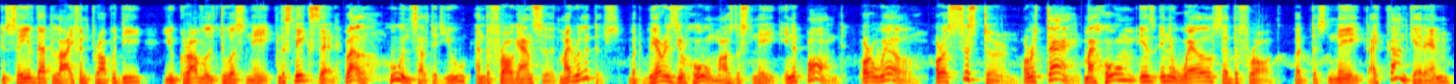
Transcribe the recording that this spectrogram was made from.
to save that life and property, you grovel to a snake. The snake said, Well, who insulted you? And the frog answered, My relatives. But where is your home? asked the snake. In a pond, or a well, or a cistern, or a tank. My home is in a well, said the frog. But the snake, I can't get in.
